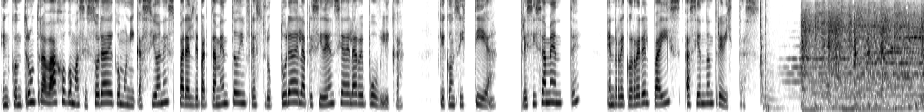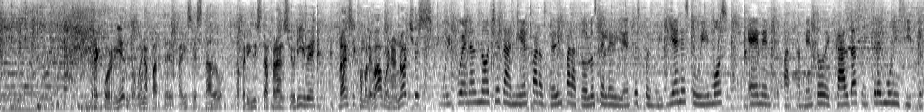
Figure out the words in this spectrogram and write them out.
Encontró un trabajo como asesora de comunicaciones para el Departamento de Infraestructura de la Presidencia de la República, que consistía, precisamente, en recorrer el país haciendo entrevistas. Recorriendo buena parte del país ha estado la periodista Francia Uribe. Francia, ¿cómo le va? Buenas noches. Muy buenas noches, Daniel, para usted y para todos los televidentes. Pues muy bien, estuvimos en el departamento de Caldas, en tres municipios.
